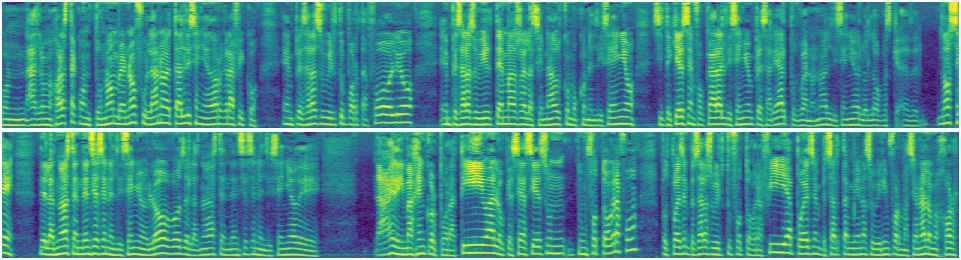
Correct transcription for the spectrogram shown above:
con, a lo mejor hasta con tu nombre, ¿no? Fulano de tal diseñador gráfico. Empezar a subir tu portafolio, empezar a subir temas relacionados como con el diseño. Si te quieres enfocar al diseño empresarial, pues bueno, ¿no? El diseño de los logos, que, no sé, de las nuevas tendencias en el diseño de logos, de las nuevas tendencias en el diseño de, ay, de imagen corporativa, lo que sea. Si eres un, un, fotógrafo, pues puedes empezar a subir tu fotografía, puedes empezar también a subir información a lo mejor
